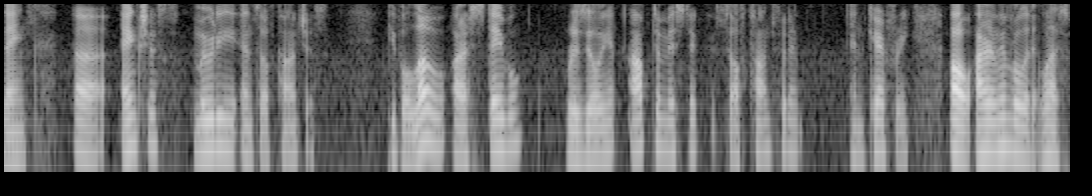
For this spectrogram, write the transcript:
dang, uh, anxious, moody, and self conscious. People low are stable, resilient, optimistic, self confident, and carefree. Oh, I remember what it was.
